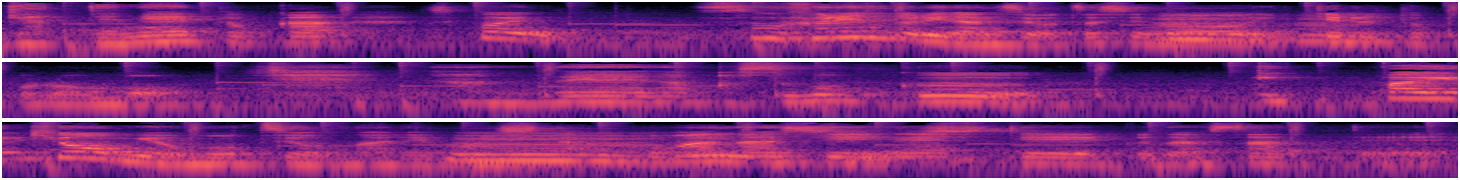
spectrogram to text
やってねとかすごいすごいフレンドリーなんですよ私の行ってるところも。なんでなんかすごくいっぱい興味を持つようになりました、うん。お話ししてくださって。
